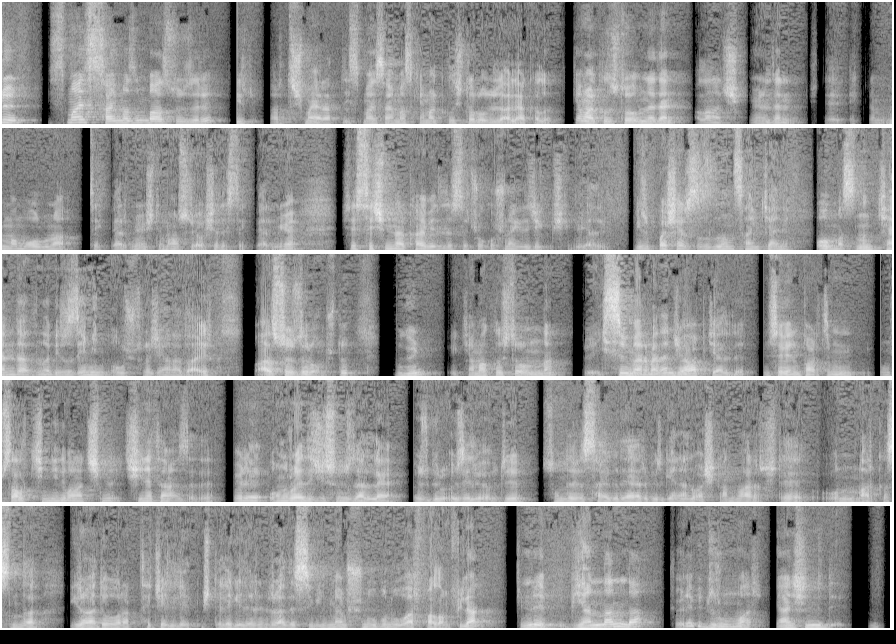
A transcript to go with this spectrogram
Dün İsmail Saymaz'ın bazı sözleri bir tartışma yarattı. İsmail Saymaz Kemal Kılıçdaroğlu ile alakalı. Kemal Kılıçdaroğlu neden alana çıkmıyor? Neden işte Ekrem İmamoğlu'na destek vermiyor? İşte Mansur Yavaş'a destek vermiyor? İşte seçimler kaybedilirse çok hoşuna gidecekmiş gibi yani bir başarısızlığın sanki hani olmasının kendi adına bir zemin oluşturacağına dair bazı sözler olmuştu. Bugün Kemal Kılıçdaroğlu'ndan e, isim vermeden cevap geldi. Kimse benim partimin kurumsal kimliğini bana çiğne- çiğnetemez dedi. Böyle onur edici sözlerle Özgür Özel'i övdü. Son derece saygıdeğer bir genel başkan var. İşte onun arkasında irade olarak tecelli etmiş delegelerin iradesi bilmem şunu bunu var falan filan. Şimdi bir yandan da şöyle bir durum var. Yani şimdi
